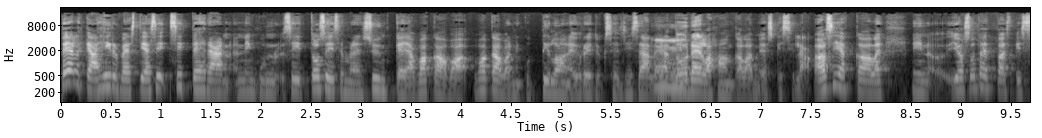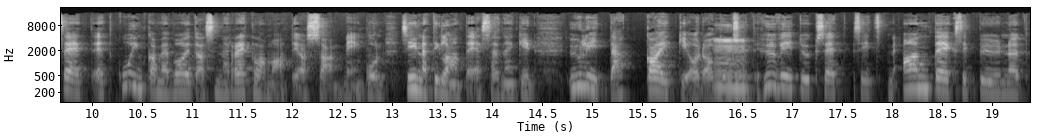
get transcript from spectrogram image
Pelkää hirveästi ja sitten sit tehdään niin kun, siitä tosi semmoinen synkkä ja vakava, vakava niin kun tilanne yrityksen sisällä mm. ja todella hankala myöskin sillä asiakkaalle. Niin jos otettaisikin se, että, että kuinka me voitaisiin siinä reklamaatiossa niin kun, siinä tilanteessa jotenkin ylittää kaikki odotukset, mm. hyvitykset, sit ne anteeksi pyynnöt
